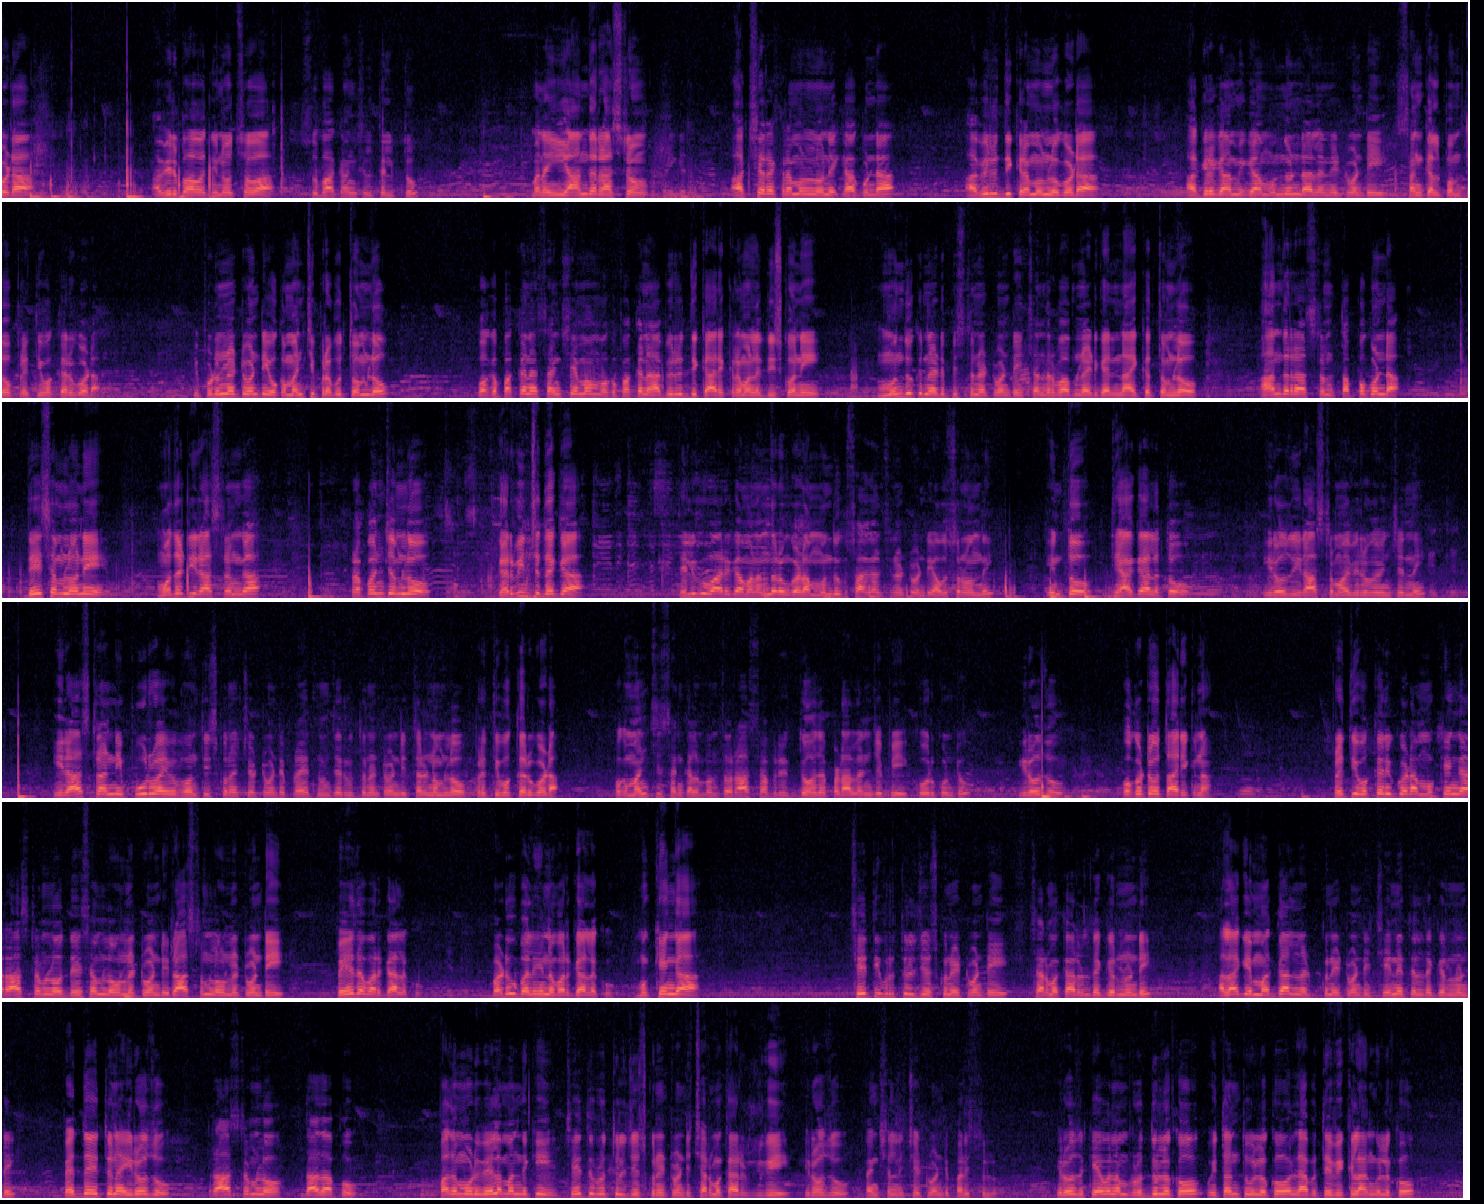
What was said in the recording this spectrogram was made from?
కూడా ఆవిర్భావ దినోత్సవ శుభాకాంక్షలు తెలుపుతూ మన ఈ ఆంధ్ర రాష్ట్రం అక్షర క్రమంలోనే కాకుండా అభివృద్ధి క్రమంలో కూడా అగ్రగామిగా ముందుండాలనేటువంటి సంకల్పంతో ప్రతి ఒక్కరు కూడా ఇప్పుడున్నటువంటి ఒక మంచి ప్రభుత్వంలో ఒక పక్కన సంక్షేమం ఒక పక్కన అభివృద్ధి కార్యక్రమాలు తీసుకొని ముందుకు నడిపిస్తున్నటువంటి చంద్రబాబు నాయుడు గారి నాయకత్వంలో ఆంధ్ర రాష్ట్రం తప్పకుండా దేశంలోనే మొదటి రాష్ట్రంగా ప్రపంచంలో గర్వించదగ్గ తెలుగువారిగా మనందరం కూడా ముందుకు సాగాల్సినటువంటి అవసరం ఉంది. ఎంతో త్యాగాలతో ఈరోజు ఈ రాష్ట్రం ఆవిర్భవించింది. ఈ రాష్ట్రాన్ని పూర్వ వైభవం తీసుకుని వచ్చేటువంటి ప్రయత్నం జరుగుతున్నటువంటి తరుణంలో ప్రతి ఒక్కరు కూడా ఒక మంచి సంకల్పంతో రాష్ట్ర అభివృద్ధి దోహదపడాలని చెప్పి కోరుకుంటూ ఈరోజు ఒకటో తారీఖున ప్రతి ఒక్కరికి కూడా ముఖ్యంగా రాష్ట్రంలో దేశంలో ఉన్నటువంటి రాష్ట్రంలో ఉన్నటువంటి పేద వర్గాలకు బడుగు బలహీన వర్గాలకు ముఖ్యంగా చేతి వృత్తులు చేసుకునేటువంటి చర్మకారుల దగ్గర నుండి అలాగే మగ్గాలు నడుపుకునేటువంటి చేనేతల దగ్గర నుండి పెద్ద ఎత్తున ఈరోజు రాష్ట్రంలో దాదాపు పదమూడు వేల మందికి చేతి వృత్తులు చేసుకునేటువంటి చర్మకారులకి ఈరోజు పెన్షన్లు ఇచ్చేటువంటి పరిస్థితులు. ఈరోజు కేవలం వృద్ధులకో వితంతువులకో లేకపోతే వికలాంగులకో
